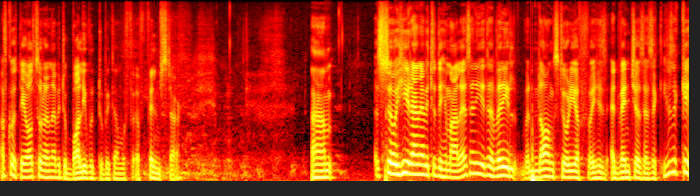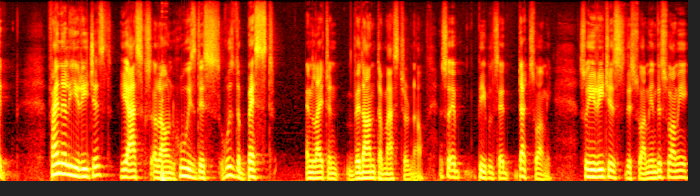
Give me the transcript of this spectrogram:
Of course, they also run away to Bollywood to become a, film star. Um, so he ran away to the Himalayas, and he had a very long story of his adventures as a he was a kid. Finally, he reaches, he asks around, who is this, who's the best enlightened Vedanta master now? So people said, that's Swami. So he reaches this Swami, and this Swami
